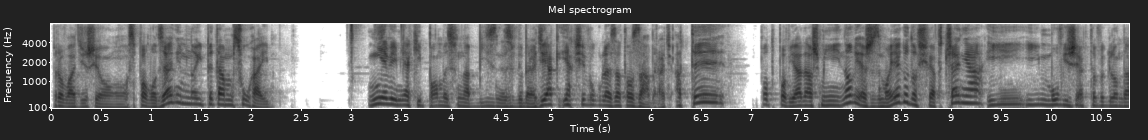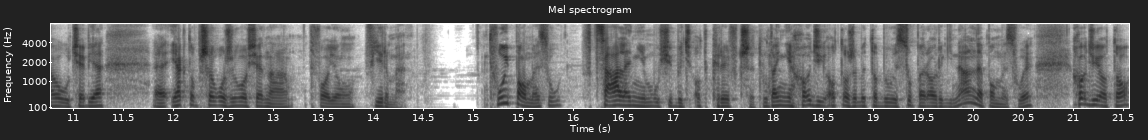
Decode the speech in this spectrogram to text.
prowadzisz ją z powodzeniem, no i pytam, słuchaj, nie wiem, jaki pomysł na biznes wybrać, jak, jak się w ogóle za to zabrać, a ty podpowiadasz mi, no wiesz, z mojego doświadczenia i, i mówisz, jak to wyglądało u ciebie, e, jak to przełożyło się na Twoją firmę. Twój pomysł wcale nie musi być odkrywczy. Tutaj nie chodzi o to, żeby to były super oryginalne pomysły. Chodzi o to,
